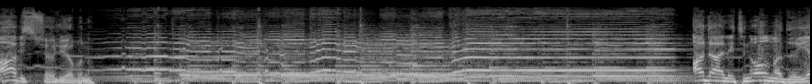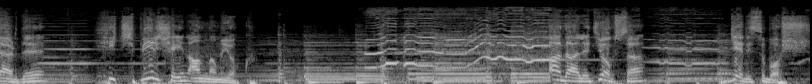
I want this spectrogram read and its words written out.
Abisi söylüyor bunu. Adaletin olmadığı yerde hiçbir şeyin anlamı yok. Adalet yoksa gerisi boş.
